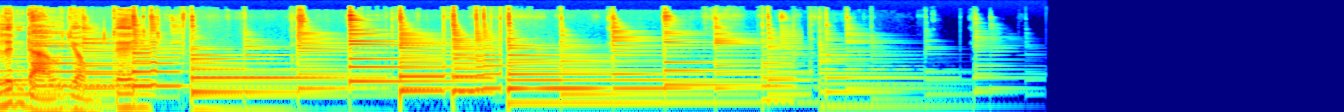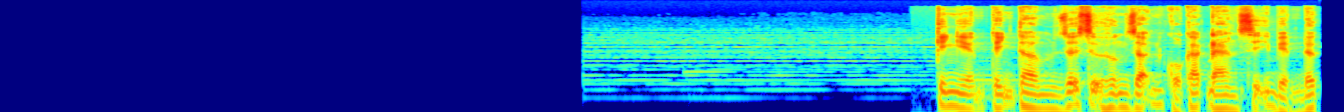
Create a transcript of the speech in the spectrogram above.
Linh đạo dòng tên. Kinh nghiệm tĩnh tâm dưới sự hướng dẫn của các đan sĩ biển Đức.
